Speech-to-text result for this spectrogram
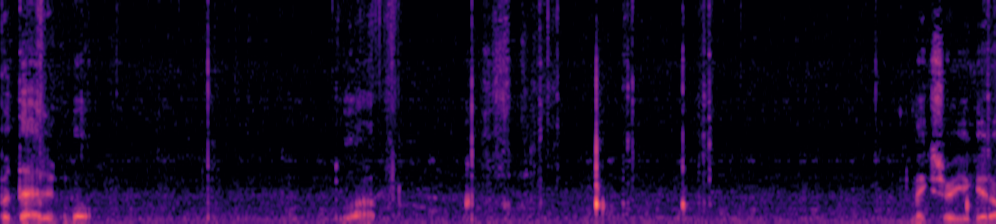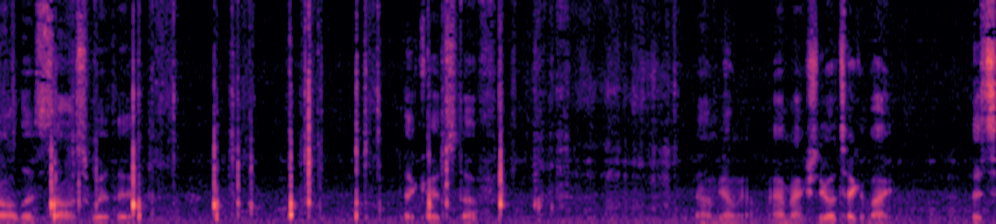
put that in the bowl. Wow. Make sure you get all the sauce with it. That good stuff. Yum, yum, yum. I'm actually going to take a bite. This,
